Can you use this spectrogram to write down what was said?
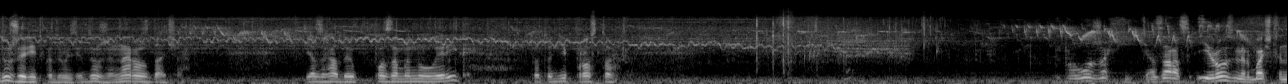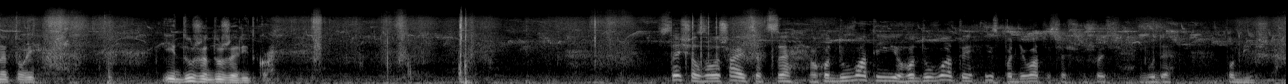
Дуже рідко, друзі, дуже не роздача. Я згадую позаминулий рік, то тоді просто було жахіття. А зараз і розмір, бачите, не той. І дуже-дуже рідко. Все, що залишається, це годувати її, годувати і сподіватися, що щось буде побільше.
